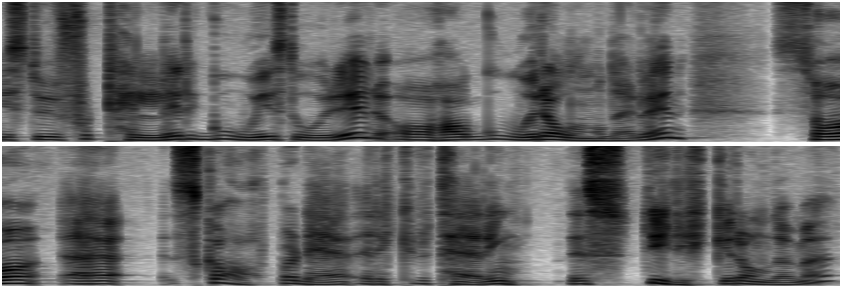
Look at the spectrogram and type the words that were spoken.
hvis du forteller gode historier og har gode rollemodeller, så eh, skaper det rekruttering. Det styrker omdømmet,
